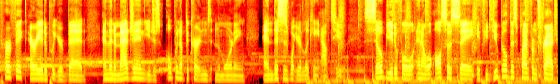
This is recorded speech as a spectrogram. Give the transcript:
Perfect area to put your bed. And then imagine you just open up the curtains in the morning, and this is what you're looking out to so beautiful. And I will also say, if you do build this plan from scratch,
